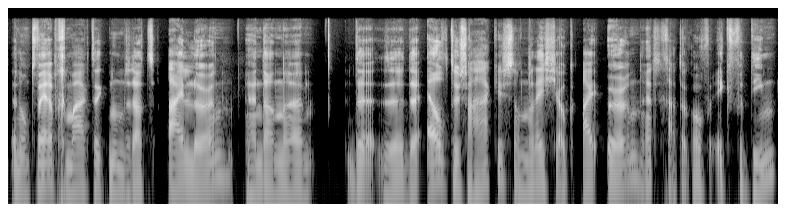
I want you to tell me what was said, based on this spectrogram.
een ontwerp gemaakt. Ik noemde dat I Learn. En dan ehm, de, de, de L tussen haakjes. Dan lees je ook I Earn. Het gaat ook over ik verdien.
